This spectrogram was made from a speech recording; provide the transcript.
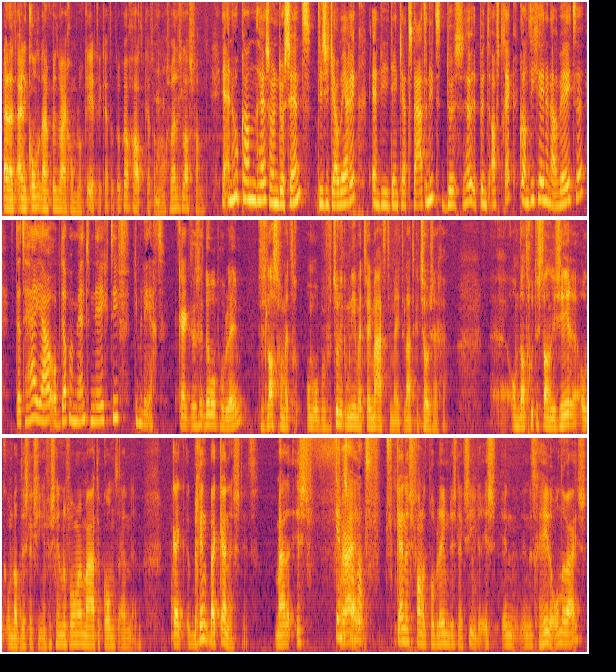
En uiteindelijk komt het naar een punt waar je gewoon blokkeert. Ik heb dat ook wel gehad. Ik heb er Ja. nog wel eens last van. Ja, en hoe kan hè, zo'n docent, die ziet jouw werk en die denkt, ja, het staat er niet, dus hè, het punt aftrek. Kan diegene nou weten dat hij jou op dat moment negatief stimuleert? Kijk, er is een dubbel probleem. Het is lastig om, met, om op een fatsoenlijke manier met twee maten te meten, laat ik het zo zeggen. Eh, om dat goed te standaardiseren, ook omdat dyslexie in verschillende vormen en maten komt. En, en- kijk, het begint bij kennis dit. Maar er is Kennis vrij, van wat? kennis van het probleem dyslexie. Er is in, in het gehele onderwijs...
